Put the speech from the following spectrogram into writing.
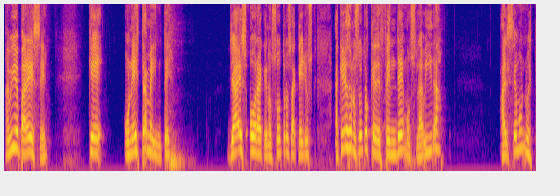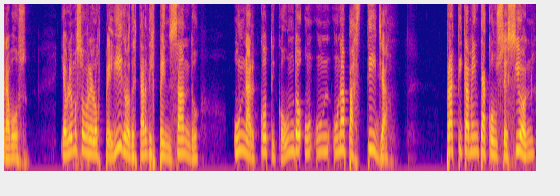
a mí me parece que honestamente ya es hora que nosotros, aquellos, aquellos de nosotros que defendemos la vida, alcemos nuestra voz y hablemos sobre los peligros de estar dispensando un narcótico, una pastilla prácticamente a concesión,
